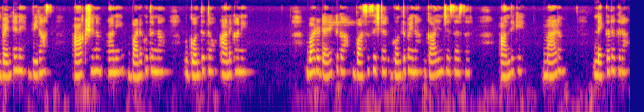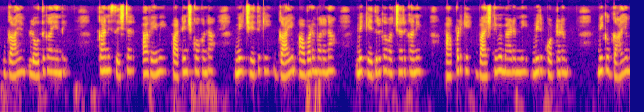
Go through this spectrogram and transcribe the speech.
వెంటనే విరాస్ ఆ క్షణం అని వణుకుతున్న గొంతుతో అనగానే వాడు డైరెక్ట్గా వాసు సిస్టర్ గొంతు పైన గాయం చేశారు సార్. అందుకే మేడం నెక్క దగ్గర గాయం లోతుగా అయింది. కానీ సిస్టర్ అవేమీ పట్టించుకోకుండా మీ చేతికి గాయం అవ్వడం వలన మీకు ఎదురుగా వచ్చారు కానీ అప్పటికే వైష్ణవి మేడంని మీరు కొట్టడం మీకు గాయం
